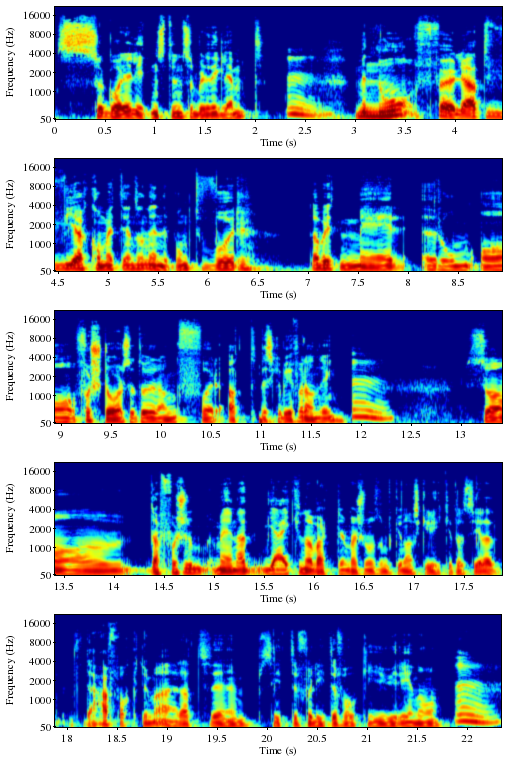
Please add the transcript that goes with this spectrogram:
Så går det en liten stund, så blir det glemt. Mm. Men nå føler jeg at vi har kommet til en sånn vendepunkt hvor det har blitt mer rom og forståelse og tolerant for at det skal bli forandring. Mm. Så derfor så mener jeg at jeg kunne vært en person som kunne ha skryket og sier at det her faktumet er at det sitter for lite folk i juryen, og Mm.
